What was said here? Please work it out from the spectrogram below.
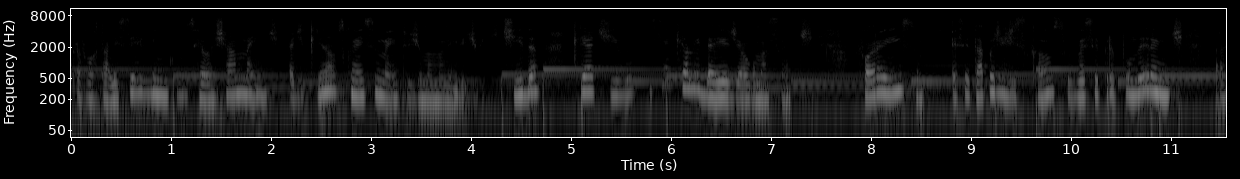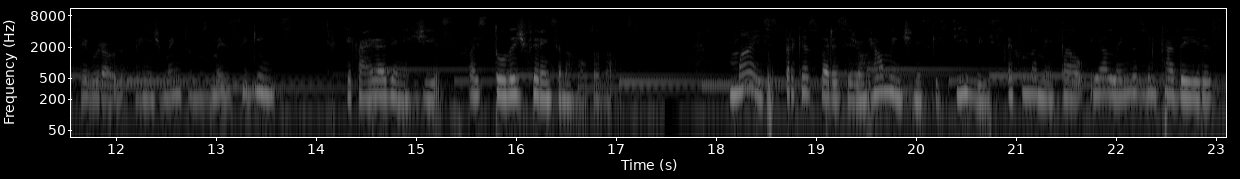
para fortalecer vínculos, relaxar a mente, adquirir novos conhecimentos de uma maneira divertida, criativa e sem aquela ideia de algo maçante. Fora isso, essa etapa de descanso vai ser preponderante para assegurar o rendimento nos meses seguintes. Recarregar as energias faz toda a diferença na volta às aulas. Mas, para que as férias sejam realmente inesquecíveis, é fundamental ir além das brincadeiras,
